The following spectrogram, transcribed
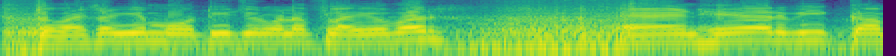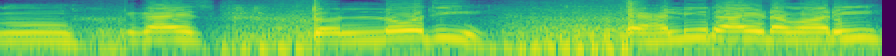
तो भाई साहब, ये मोतीचूर वाला flyover and here we come guys तो लो जी, पहली राइड हमारी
